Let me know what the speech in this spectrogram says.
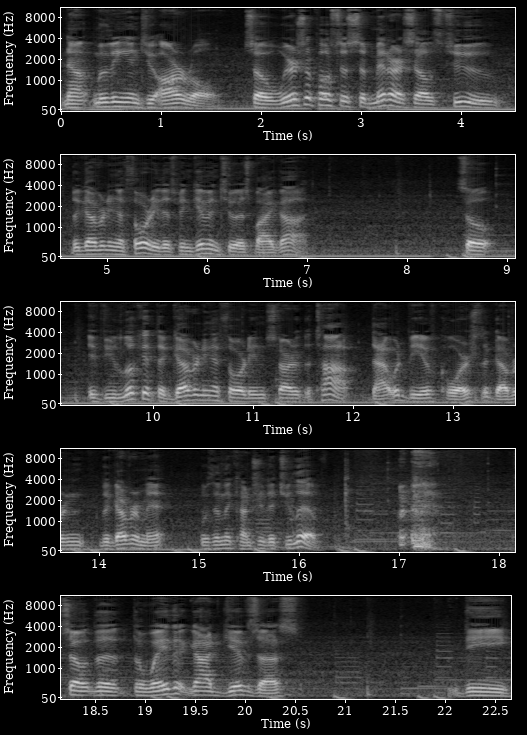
now, moving into our role. So, we're supposed to submit ourselves to the governing authority that's been given to us by God. So, if you look at the governing authority and start at the top, that would be, of course, the govern the government within the country that you live. so the the way that God gives us the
